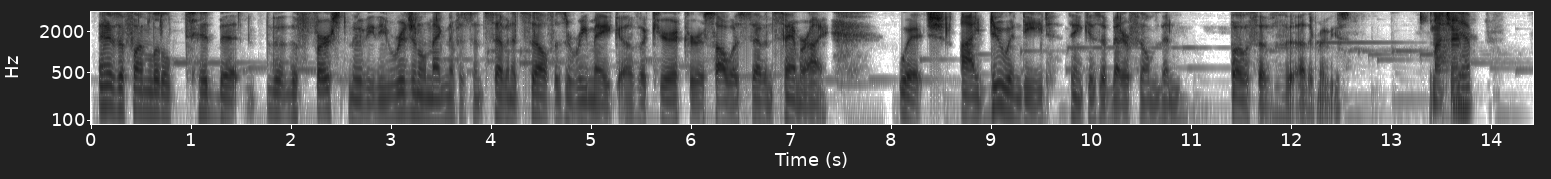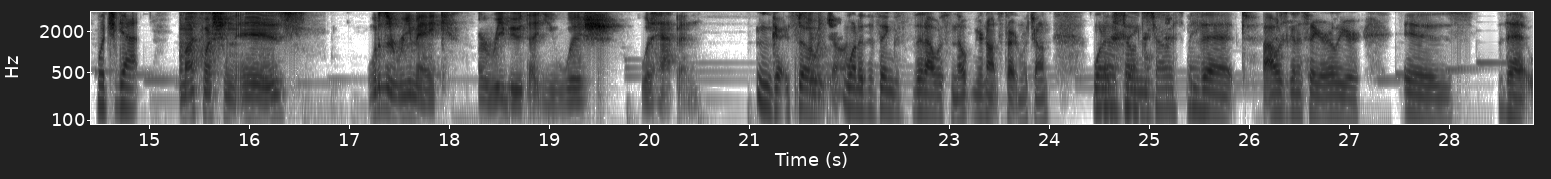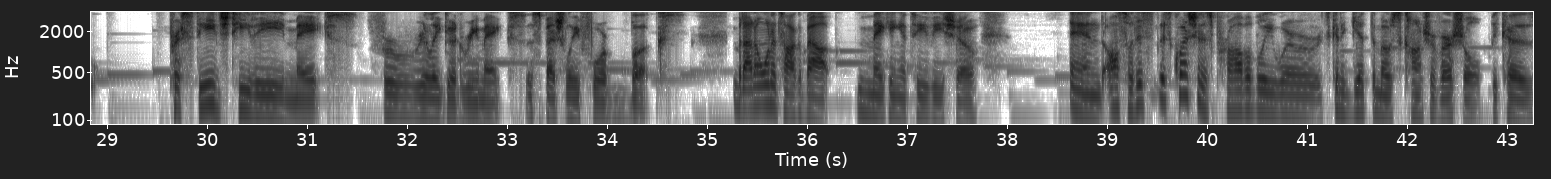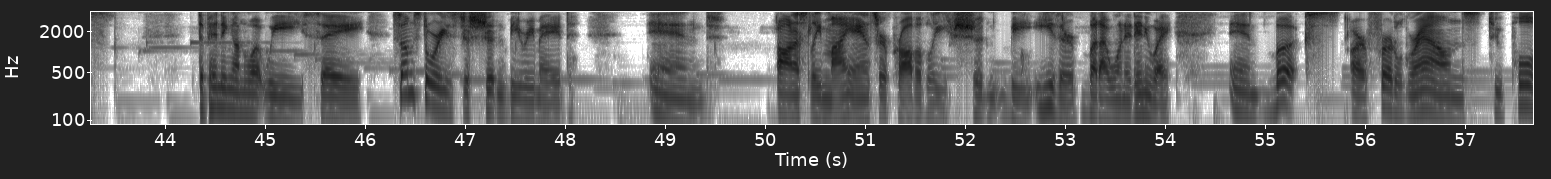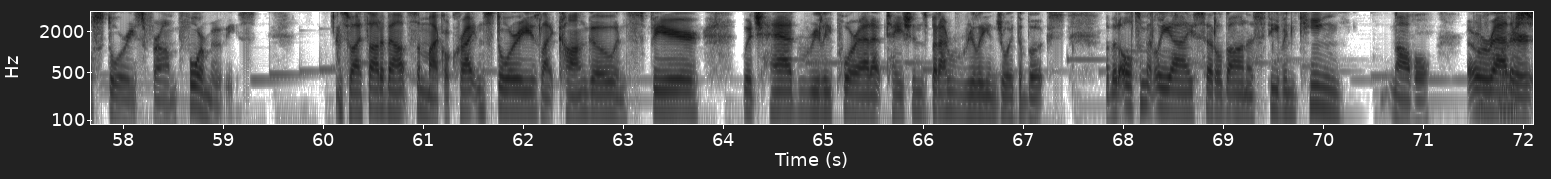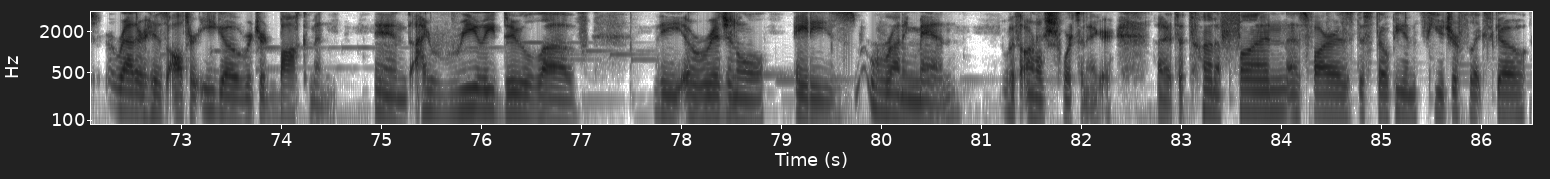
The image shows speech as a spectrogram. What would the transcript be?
And as a fun little tidbit, the, the first movie, the original Magnificent Seven itself, is a remake of Akira Kurosawa's Seven Samurai, which I do indeed think is a better film than both of the other movies. My turn. Yep. What you got? My question is, what is a remake or reboot that you wish would happen? Okay, so Start with John. one of the things that I was nope, you're not starting with John. One No, of the things start with me. that I was going to say earlier is that prestige TV makes for really good remakes, especially for books. But I don't want to talk about making a TV show. And also this this question is probably where it's going to get the most controversial because depending on what we say, some stories just shouldn't be remade. And honestly, my answer probably shouldn't be either, but I want it anyway. And books are fertile grounds to pull stories from for movies. And so I thought about some Michael Crichton stories like Congo and Sphere, which had really poor adaptations, but I really enjoyed the books. But ultimately, I settled on a Stephen King novel, or Of rather, course. rather his alter ego, Richard Bachman. And I really do love the original 80s Running Man with Arnold Schwarzenegger. Uh, it's a ton of fun as far as dystopian future flicks go.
